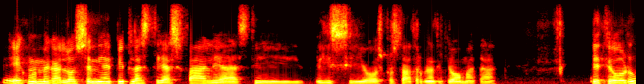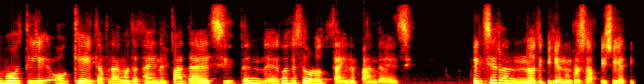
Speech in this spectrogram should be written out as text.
έχουμε μεγαλώσει σε μια επίπλαστη ασφάλεια στη Δύση ως προς τα ανθρώπινα δικαιώματα και θεωρούμε ότι okay, τα πράγματα θα είναι πάντα έτσι. Δεν, εγώ δεν θεωρώ ότι θα είναι πάντα έτσι. Δεν ξέρω αν είναι ότι πηγαίνουν προς τα πίσω, γιατί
